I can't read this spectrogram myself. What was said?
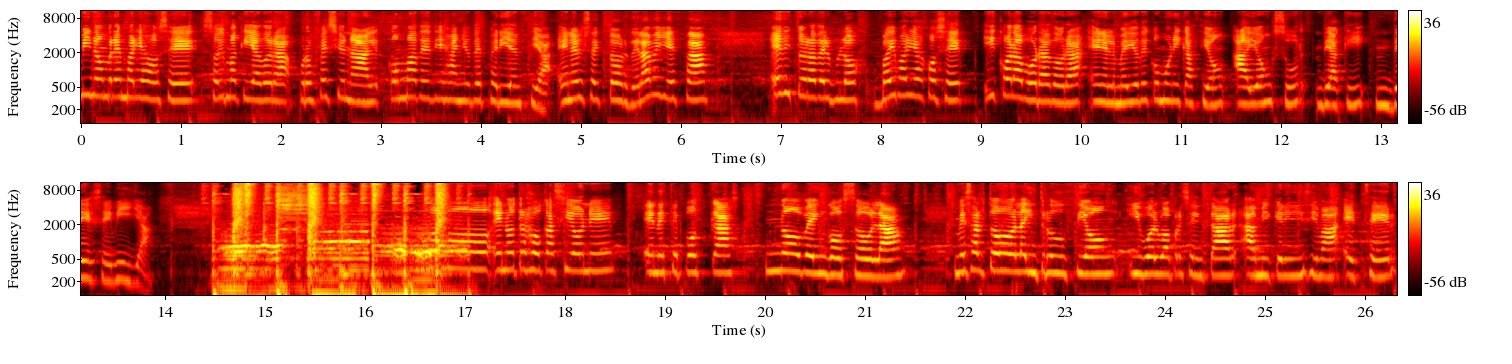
Mi nombre es María José, soy maquilladora profesional con más de 10 años de experiencia en el sector de la belleza, editora del blog By María José y colaboradora en el medio de comunicación Ion Sur de aquí de Sevilla. Como en otras ocasiones, en este podcast no vengo sola. Me saltó la introducción y vuelvo a presentar a mi queridísima Esther.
